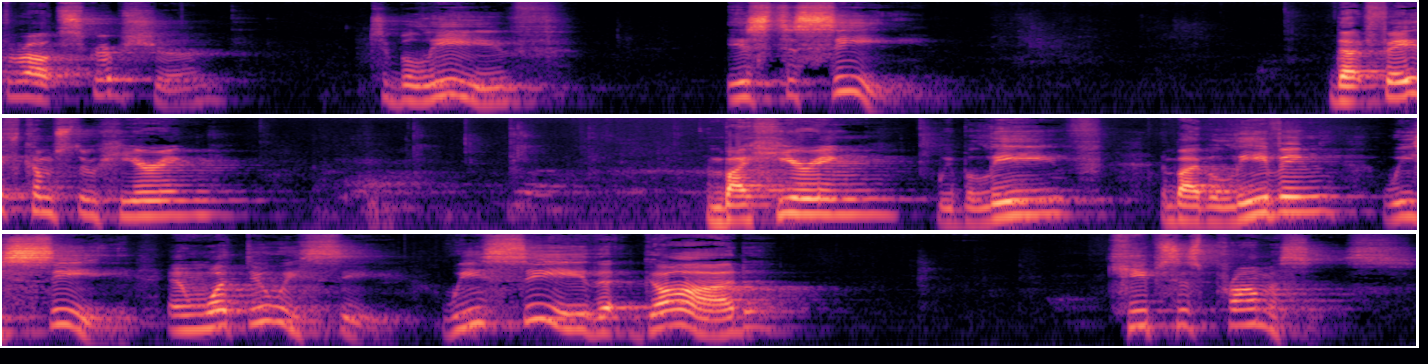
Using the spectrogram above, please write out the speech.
throughout Scripture, to believe is to see. That faith comes through hearing, and by hearing, we believe, and by believing, we see. And what do we see? We see that God keeps his promises.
